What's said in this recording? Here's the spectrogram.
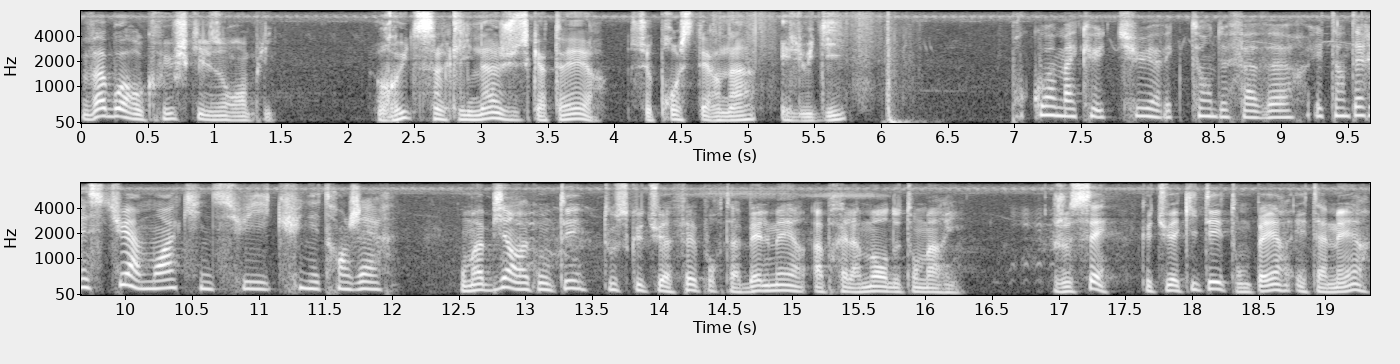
va boire aux cruches qu'ils ont remplies. Ruth s'inclina jusqu'à terre, se prosterna et lui dit Pourquoi m'accueilles-tu avec tant de faveur et t'intéresses-tu à moi qui ne suis qu'une étrangère? On m'a bien raconté tout ce que tu as fait pour ta belle-mère après la mort de ton mari. Je sais que tu as quitté ton père et ta mère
